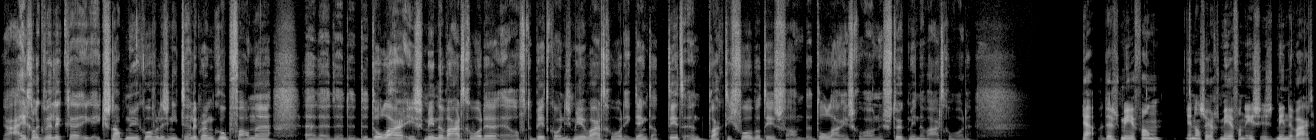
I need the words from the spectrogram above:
Ja, eigenlijk wil ik, eh, ik, ik snap nu, ik hoor wel eens in die Telegram groep van eh, de, de, de, dollar is minder waard geworden of de bitcoin is meer waard geworden. Ik denk dat dit een praktisch voorbeeld is van de dollar is gewoon een stuk minder waard geworden. Ja, er is meer van. En als er ergens meer van is, is het minder waard.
